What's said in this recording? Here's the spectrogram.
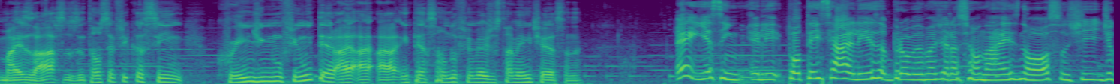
mais ácidos. Então você fica, assim, cringing o filme inteiro. A, a, a intenção do filme é justamente essa, né? É, e assim, ele potencializa problemas geracionais nossos de, de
